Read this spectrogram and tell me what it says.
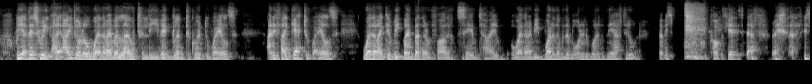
Well, yeah, this week I, I don't know whether I'm allowed to leave England to go into Wales, and if I get to Wales, whether I can meet my mother and father at the same time, or whether I meet one of them in the morning and one of them in the afternoon. That is complicated stuff, right?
